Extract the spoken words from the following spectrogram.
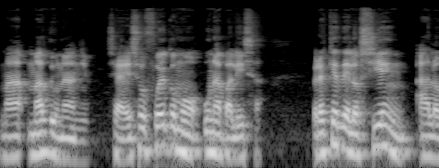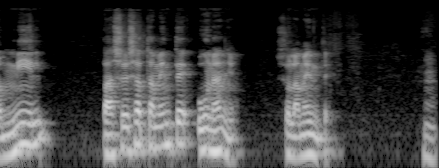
más, de un año. O sea, eso fue como una paliza. Pero es que de los 100 a los 1000 pasó exactamente un año solamente. Hmm.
